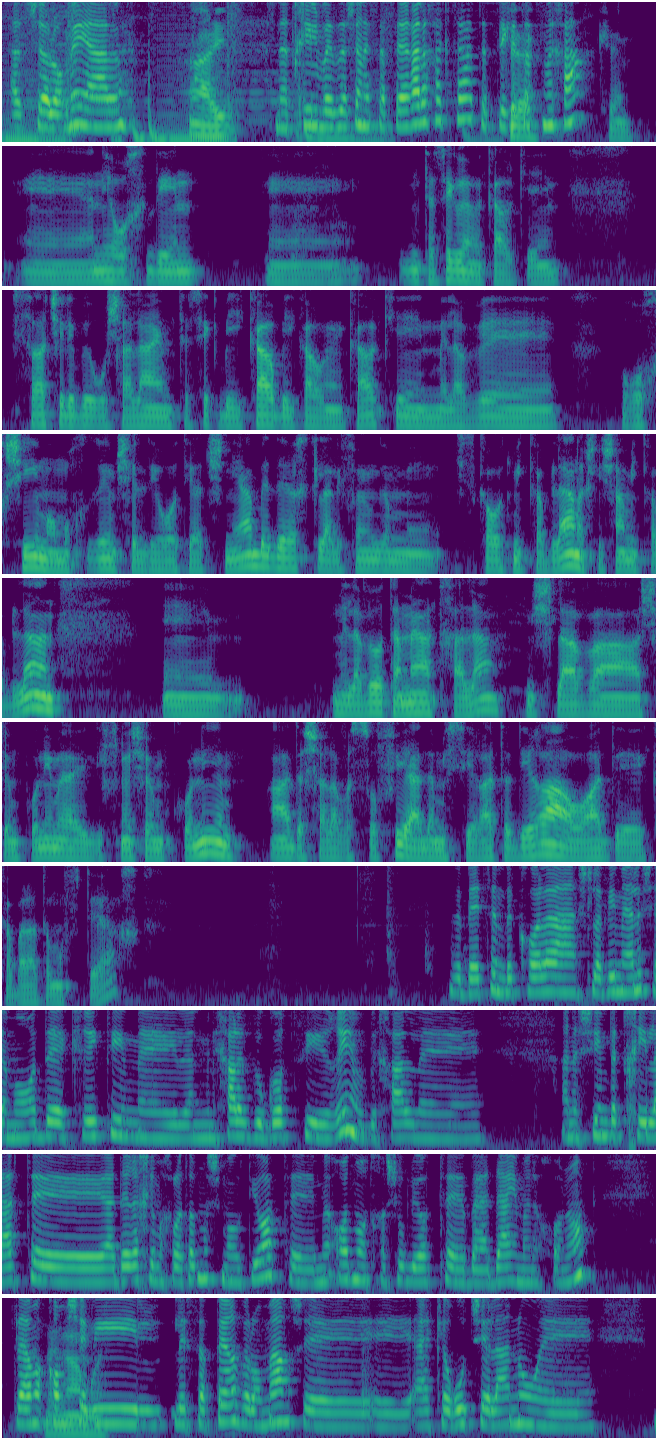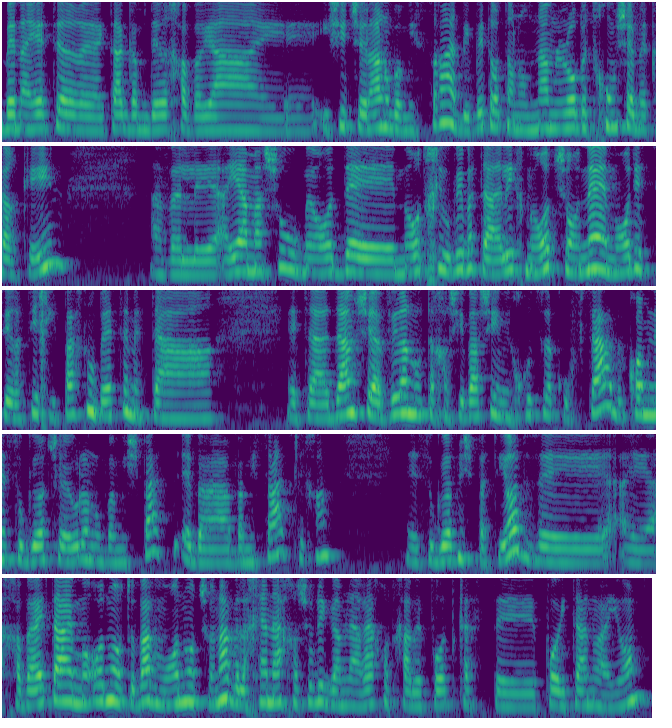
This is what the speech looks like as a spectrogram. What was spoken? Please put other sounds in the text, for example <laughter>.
אז שלום אייל. היי. נתחיל בזה שנספר עליך קצת, תציג כן, את עצמך. כן, אה, אני עורך דין, אה, מתעסק במקרקעין. המשרד שלי בירושלים מתעסק בעיקר בעיקר במקרקעין, מלווה רוכשים או מוכרים של דירות יד שנייה בדרך כלל, לפעמים גם אה, עסקאות מקבלן, רכישה מקבלן. מלווה אותם מההתחלה, משלב שהם פונים אליי לפני שהם קונים, עד השלב הסופי, עד המסירת הדירה או עד קבלת המפתח. ובעצם בכל השלבים האלה שהם מאוד אה, קריטיים, אה, אני מניחה לזוגות צעירים, ובכלל אה, אנשים בתחילת הדרך עם החלטות משמעותיות, מאוד מאוד חשוב להיות בידיים הנכונות. זה המקום לגמרי. שלי לספר ולומר שההיכרות שלנו, בין היתר הייתה גם דרך חוויה אישית שלנו במשרד, ליווית אותנו אמנם לא בתחום של מקרקעין, אבל היה משהו מאוד, מאוד חיובי בתהליך, מאוד שונה, מאוד יצירתי, חיפשנו בעצם את ה... את האדם שיביא לנו את החשיבה שהיא מחוץ לקופסה, בכל מיני סוגיות שהיו לנו במשפט, אה, במשרד, סליחה, אה, סוגיות משפטיות, והחוויה הייתה מאוד מאוד טובה ומאוד מאוד שונה, ולכן היה חשוב לי גם לארח אותך בפודקאסט אה, פה איתנו היום.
